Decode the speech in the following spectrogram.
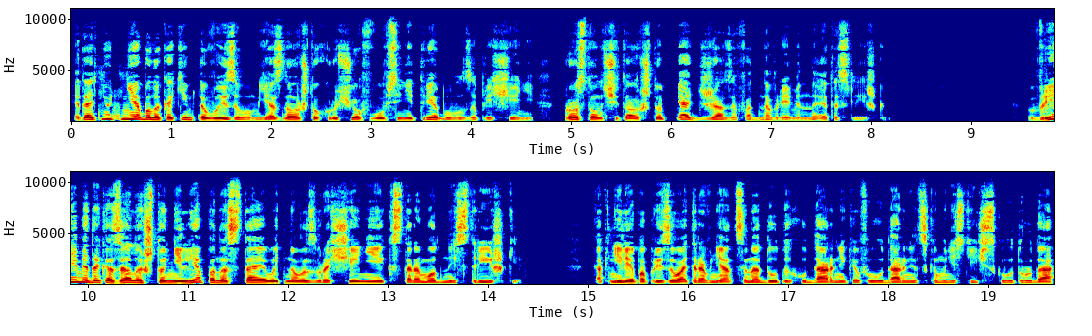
это отнюдь не было каким-то вызовом. Я знал, что Хрущев вовсе не требовал запрещений, просто он считал, что пять джазов одновременно — это слишком. Время доказало, что нелепо настаивать на возвращении к старомодной стрижке. как нелепо призывать равняться надутых ударников и ударниц коммунистического труда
